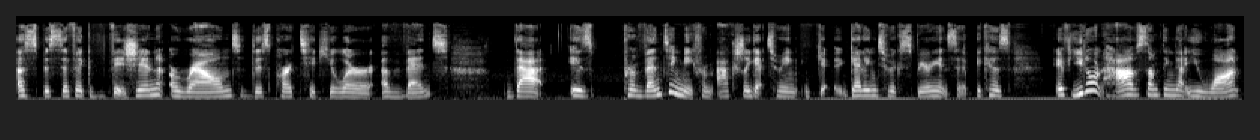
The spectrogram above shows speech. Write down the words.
a specific vision around this particular event that is preventing me from actually get to, get, getting to experience it because if you don't have something that you want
